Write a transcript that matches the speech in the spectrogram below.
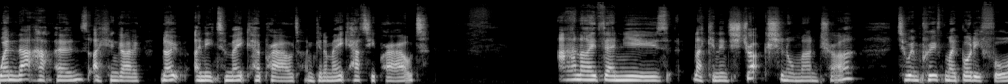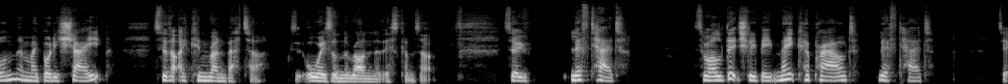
When that happens, I can go, nope, I need to make her proud. I'm going to make Hattie proud. And I then use like an instructional mantra to improve my body form and my body shape so that I can run better. Because it's always on the run that this comes up. So lift head. So I'll literally be make her proud, lift head. So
